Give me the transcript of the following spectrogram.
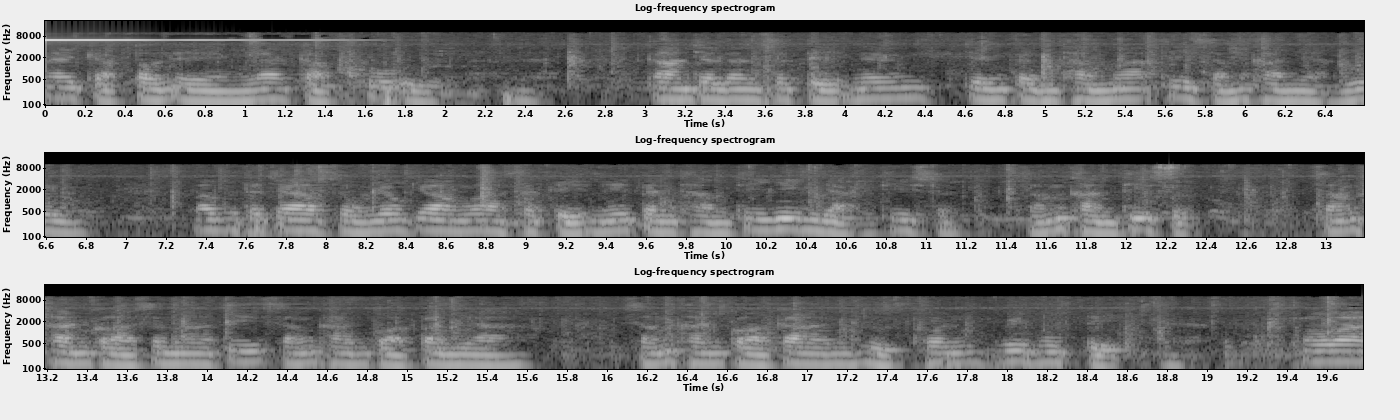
ให้กับตนเองและกับผู้อื่น การเจริญสตินี้จึงเป็นธรรมะที่สำคัญอย่างยิ่ง พระพุทธเจ้าทรงยกย่องว่าสตินี้เป็นธรรมที่ยิ่งใหญ่ที่สุดสำคัญที่สุดสำคัญกว่าสมาธิสำคัญกว่าปัญญาสำคัญกว่าการหลุดพ้นวิมุตติ เพราะว่า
